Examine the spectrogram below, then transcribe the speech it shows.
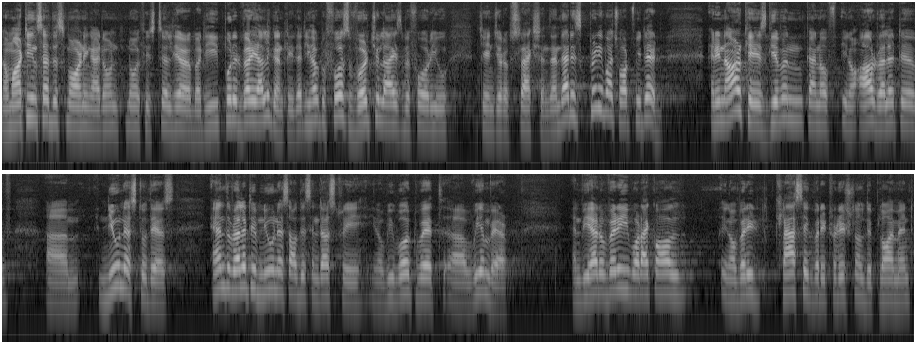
Now, Martin said this morning, I don't know if he's still here, but he put it very elegantly that you have to first virtualize before you change your abstractions. And that is pretty much what we did. And in our case, given kind of you know, our relative um, newness to this and the relative newness of this industry, you know, we worked with uh, VMware. And we had a very, what I call, you know, very classic, very traditional deployment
